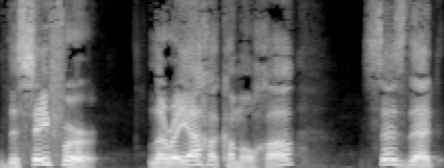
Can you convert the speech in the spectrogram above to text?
the Sefer L'Reyacha Kamocha says that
